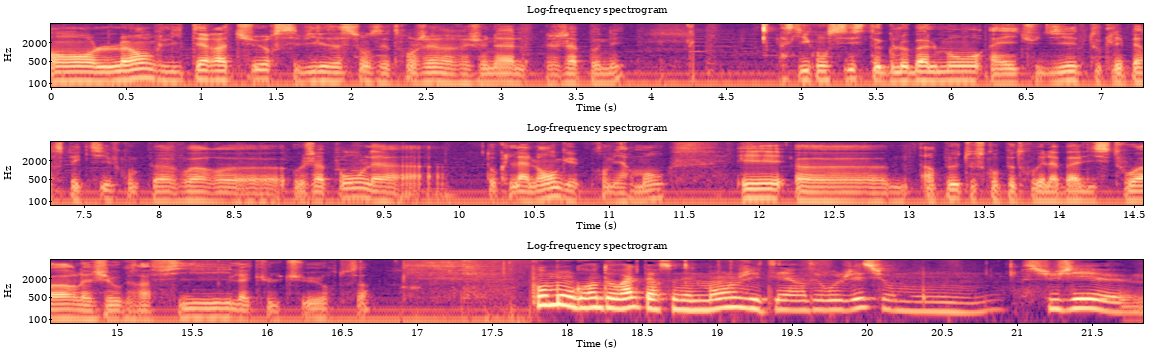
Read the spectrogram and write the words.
en langue, littérature, civilisations étrangères et régionales japonais. Ce qui consiste globalement à étudier toutes les perspectives qu'on peut avoir au Japon, donc la langue premièrement, et euh, un peu tout ce qu'on peut trouver là-bas, l'histoire, la géographie, la culture, tout ça. Pour mon grand oral, personnellement, j'ai été interrogée sur mon sujet euh,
